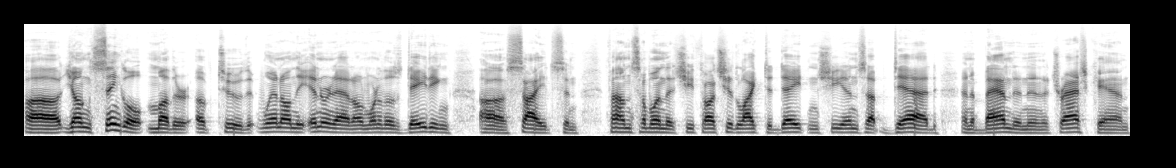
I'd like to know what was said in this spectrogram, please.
uh, young single mother of two, that went on the internet on one of those dating uh, sites and found someone that she thought she'd like to date, and she ends up dead and abandoned in a trash can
